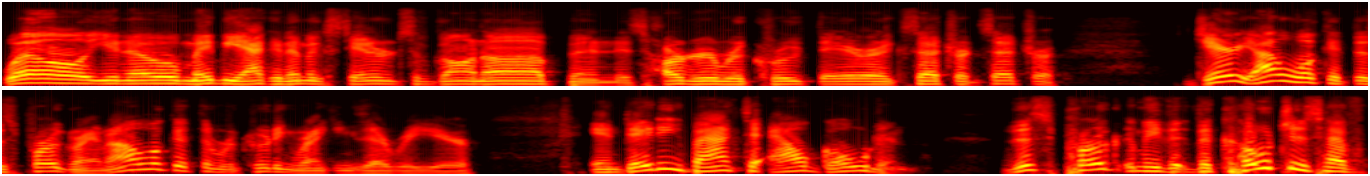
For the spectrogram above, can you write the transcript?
Well, you know, maybe academic standards have gone up and it's harder to recruit there, et cetera, et cetera. Jerry, I look at this program I look at the recruiting rankings every year, and dating back to Al Golden, this program, I mean, the, the coaches have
